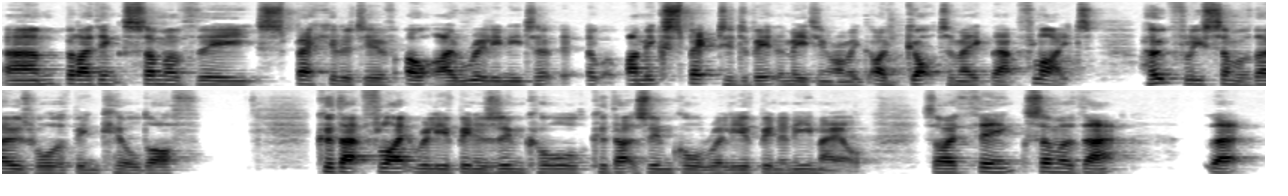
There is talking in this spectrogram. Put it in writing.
Um, but I think some of the speculative, oh, I really need to, I'm expected to be at the meeting or i have got to make that flight. Hopefully, some of those will have been killed off. Could that flight really have been a Zoom call? Could that Zoom call really have been an email? So I think some of that that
